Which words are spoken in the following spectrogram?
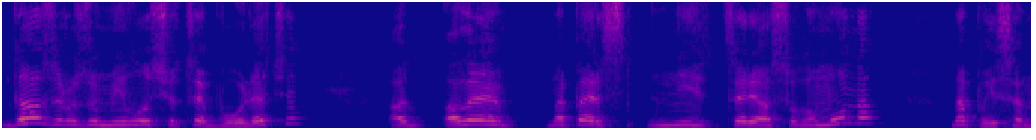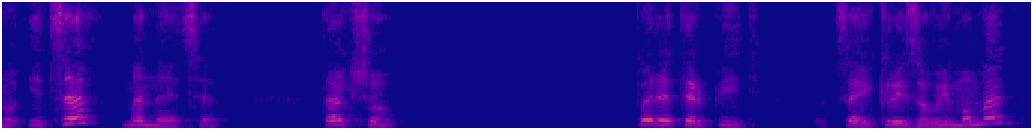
Да, зрозуміло, що це боляче, але на персні царя Соломона написано і це минеться. Так що перетерпіть цей кризовий момент,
